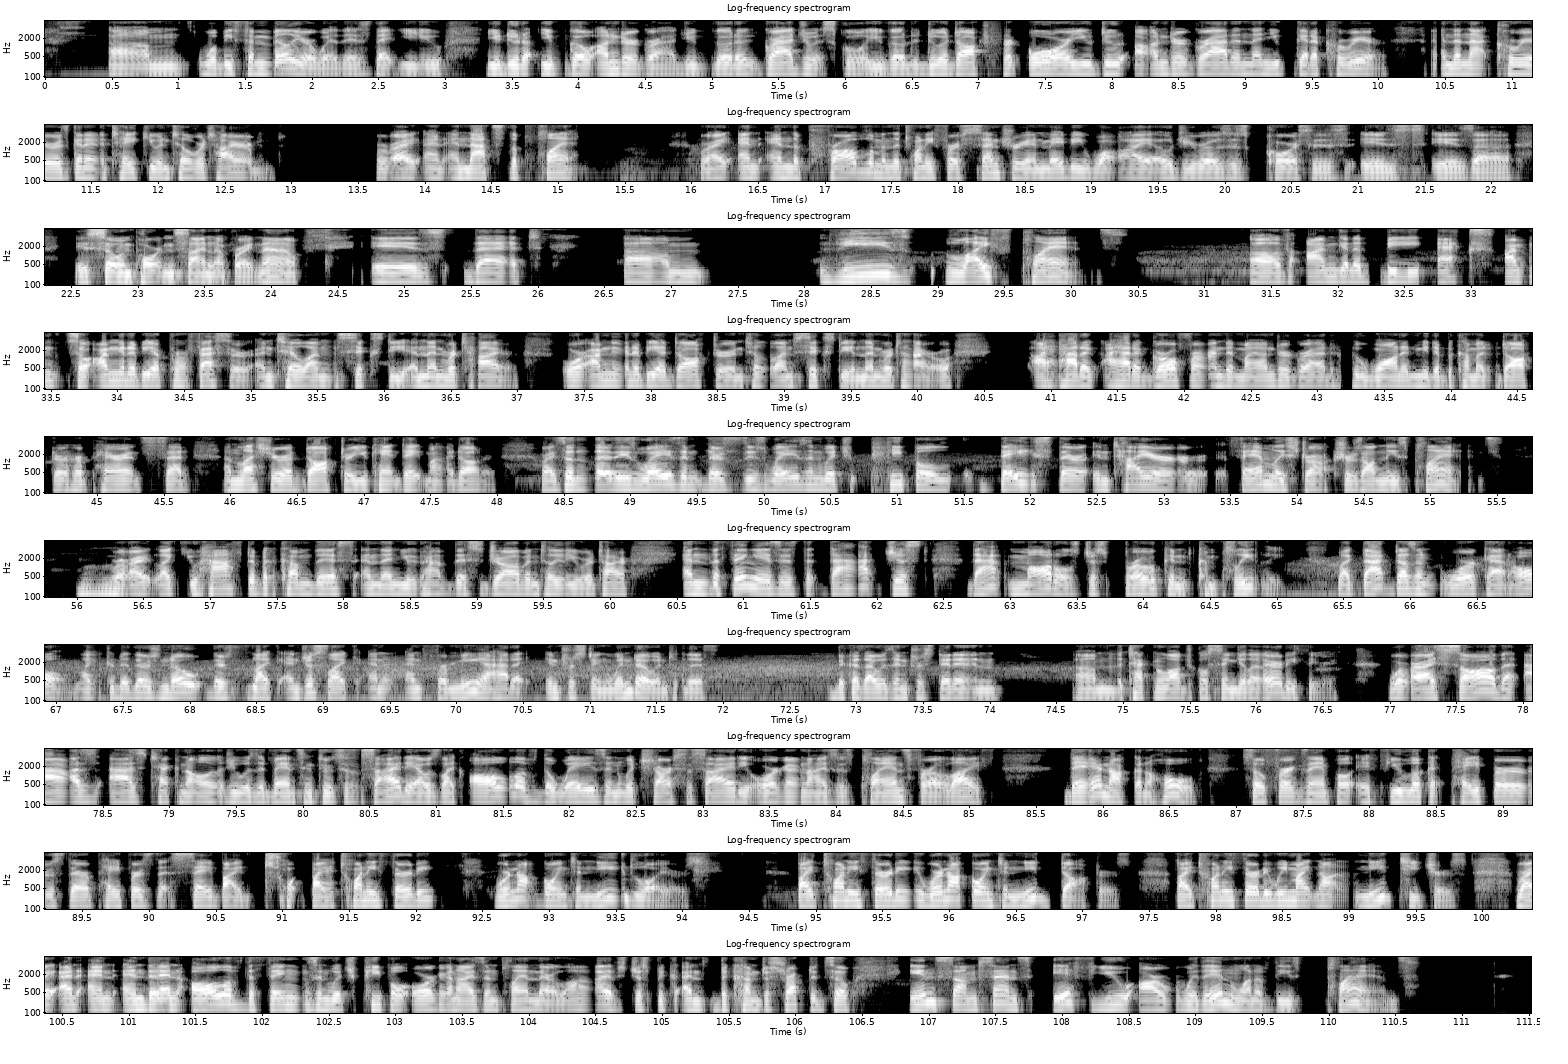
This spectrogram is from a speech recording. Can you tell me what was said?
um, will be familiar with is that you you do you go undergrad, you go to graduate school, you go to do a doctorate, or you do undergrad and then you get a career, and then that career is going to take you until retirement, right? And and that's the plan, right? And and the problem in the 21st century, and maybe why Og Rose's course is is is uh is so important. Sign up right now, is that um these life plans of I'm going to be X I'm so I'm going to be a professor until I'm 60 and then retire or I'm going to be a doctor until I'm 60 and then retire or I had a I had a girlfriend in my undergrad who wanted me to become a doctor. Her parents said, "Unless you're a doctor, you can't date my daughter." Right? So there are these ways and there's these ways in which people base their entire family structures on these plans mm-hmm. right? Like you have to become this and then you have this job until you retire. And the thing is is that that just that model's just broken completely. Like that doesn't work at all. Like there's no there's like and just like and and for me i had an interesting window into this because i was interested in um, the technological singularity theory where i saw that as as technology was advancing through society i was like all of the ways in which our society organizes plans for a life they're not going to hold. So, for example, if you look at papers, there are papers that say by tw- by 2030, we're not going to need lawyers. By 2030, we're not going to need doctors. By 2030, we might not need teachers, right? And and and then all of the things in which people organize and plan their lives just bec- and become disrupted. So, in some sense, if you are within one of these plans,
